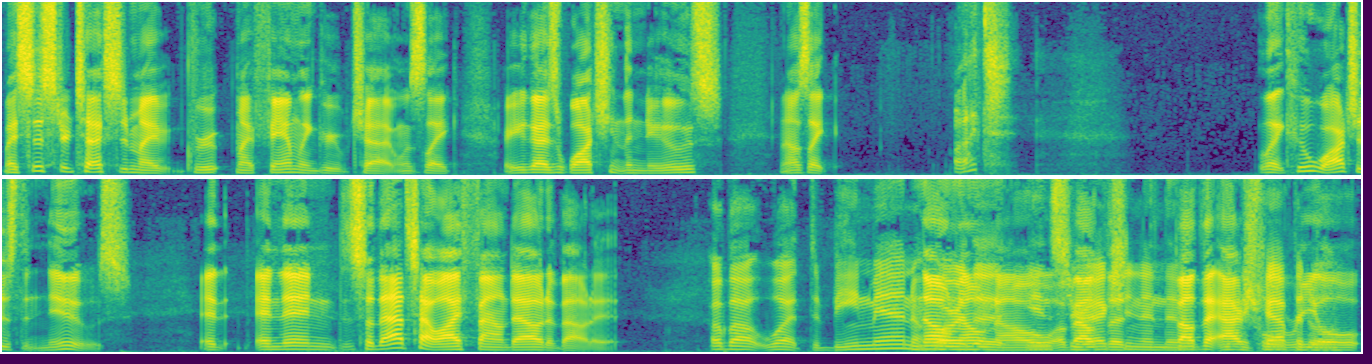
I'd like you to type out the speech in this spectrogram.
My sister texted my group, my family group chat, and was like, "Are you guys watching the news?" And I was like, "What? Like, who watches the news?" And and then so that's how I found out about it. About what the Bean Man? No, or no, the no, about the the about the actual Capitol? real,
